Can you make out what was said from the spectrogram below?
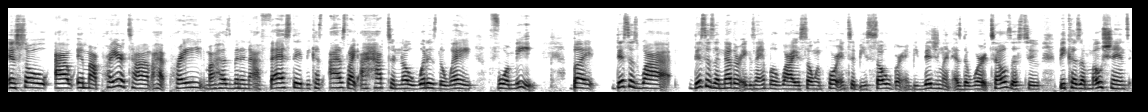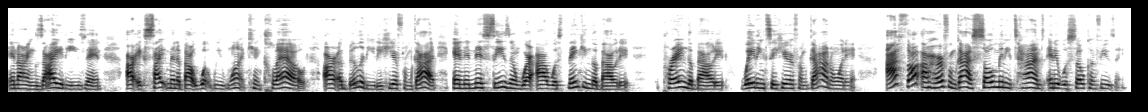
And so I in my prayer time, I had prayed, my husband and I fasted because I was like, I have to know what is the way for me. But this is why this is another example of why it's so important to be sober and be vigilant as the word tells us to because emotions and our anxieties and our excitement about what we want can cloud our ability to hear from God. And in this season where I was thinking about it, praying about it, waiting to hear from God on it, I thought I heard from God so many times and it was so confusing.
